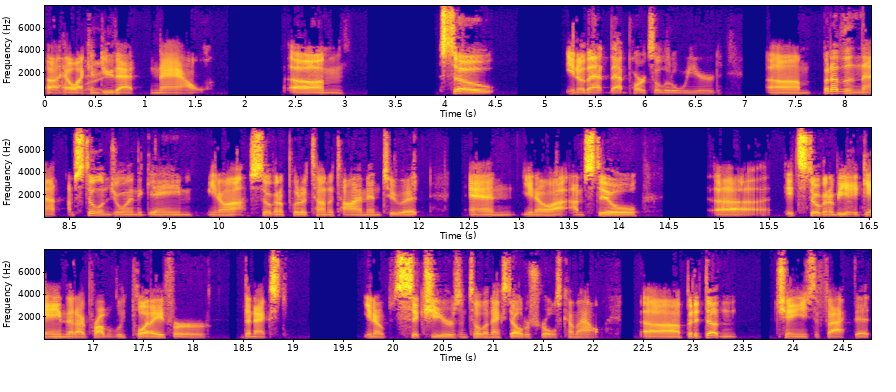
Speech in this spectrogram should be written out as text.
Uh, hell, I can do that now. Um, so you know that that part's a little weird. Um, but other than that, I'm still enjoying the game. You know, I'm still going to put a ton of time into it, and you know, I, I'm still. Uh, it's still going to be a game that I probably play for the next, you know, six years until the next Elder Scrolls come out. Uh, but it doesn't change the fact that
